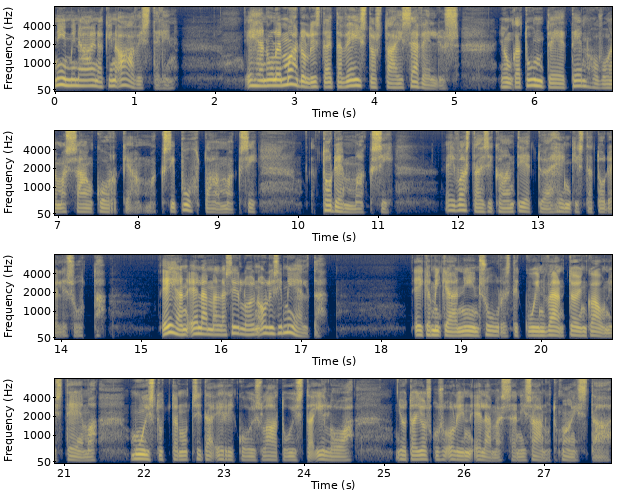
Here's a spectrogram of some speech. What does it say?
Niin minä ainakin aavistelin. Eihän ole mahdollista, että veistos tai sävellys, jonka tuntee tenhovoimassaan korkeammaksi, puhtaammaksi, todemmaksi, ei vastaisikaan tiettyä henkistä todellisuutta. Eihän elämällä silloin olisi mieltä. Eikä mikään niin suuresti kuin vääntöin kaunis teema muistuttanut sitä erikoislaatuista iloa, jota joskus olin elämässäni saanut maistaa,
